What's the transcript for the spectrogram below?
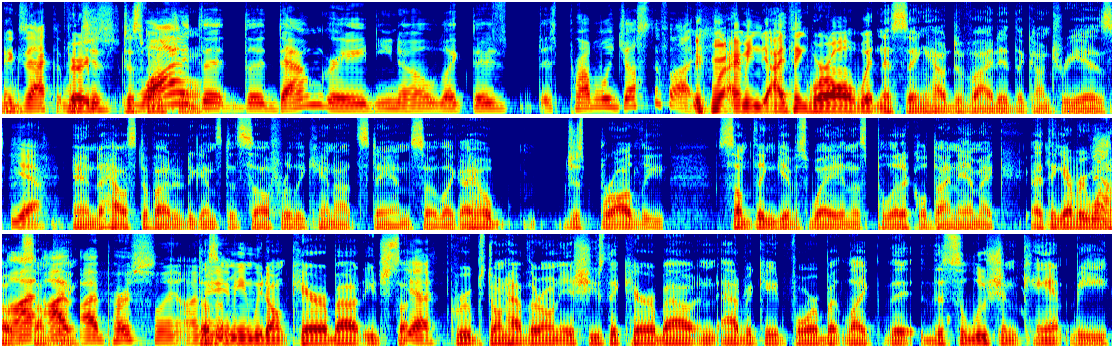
Exactly, which is why the the downgrade, you know, like there's it's probably justified. Right, I mean, I think we're all witnessing how divided the country is, yeah. and a house divided against itself really cannot stand. So, like, I hope just broadly something gives way in this political dynamic. I think everyone Yeah, hopes I, something. I, I personally, I Doesn't mean, mean we don't care about each si- Yeah. groups don't have their own issues they care about and advocate for, but like the the solution can't be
